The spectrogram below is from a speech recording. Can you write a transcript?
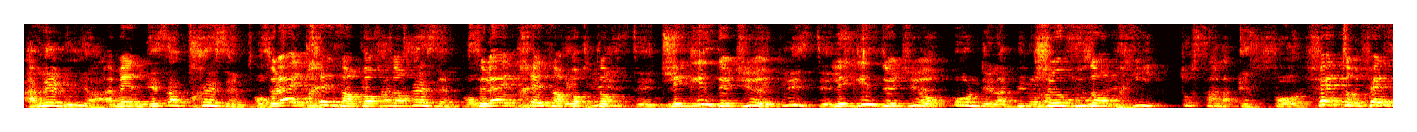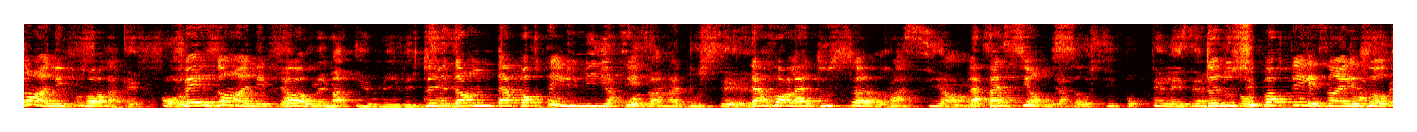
Alléluia. Amen. Et ça très important. Cela est très important. Cela est très important. L'église de Dieu. L'église de Dieu. Je vous en prie. Faites, faisons un effort. Faisons un effort d'apporter l'humilité, d'avoir la douceur, la patience, de nous supporter les uns et les autres,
